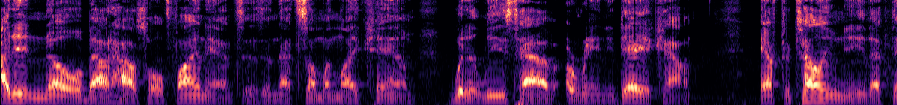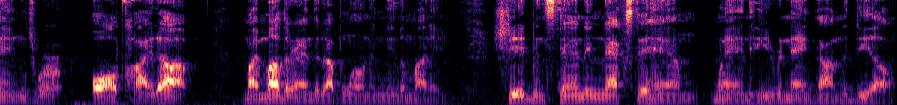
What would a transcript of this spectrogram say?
I didn't know about household finances and that someone like him would at least have a rainy day account. After telling me that things were all tied up, my mother ended up loaning me the money. She had been standing next to him when he reneged on the deal.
